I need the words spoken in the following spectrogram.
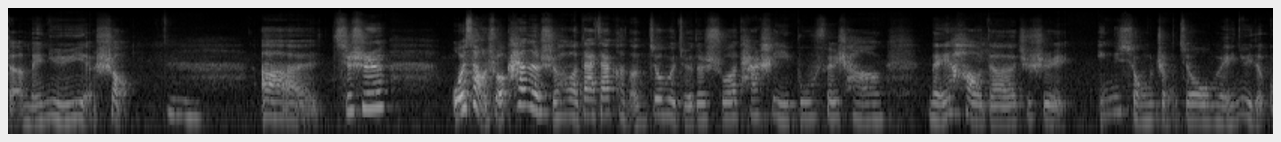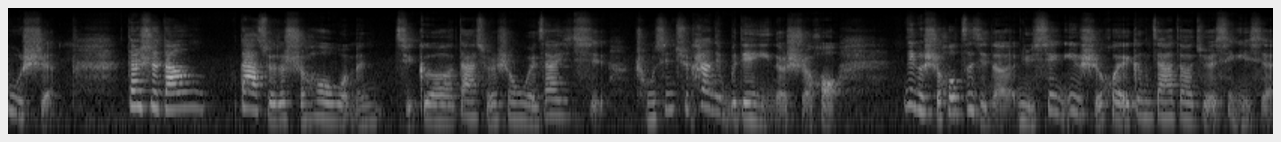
的《美女与野兽》。嗯。呃，其实我小时候看的时候，大家可能就会觉得说它是一部非常美好的，就是英雄拯救美女的故事。但是当大学的时候，我们几个大学生围在一起重新去看那部电影的时候，那个时候自己的女性意识会更加的觉醒一些，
